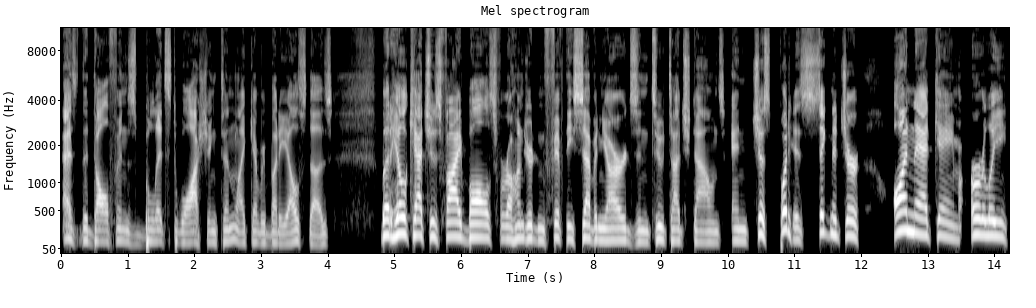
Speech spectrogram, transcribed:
as the Dolphins blitzed Washington like everybody else does. But Hill catches five balls for 157 yards and two touchdowns and just put his signature on that game early.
